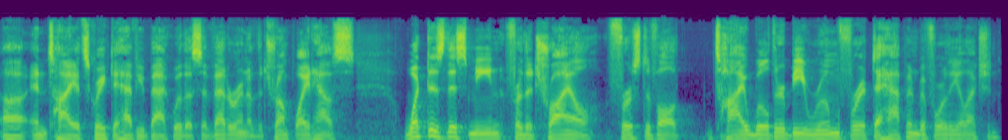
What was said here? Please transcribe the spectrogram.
Uh, and Ty, it's great to have you back with us, a veteran of the Trump White House. What does this mean for the trial? First of all, Ty, will there be room for it to happen before the election?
